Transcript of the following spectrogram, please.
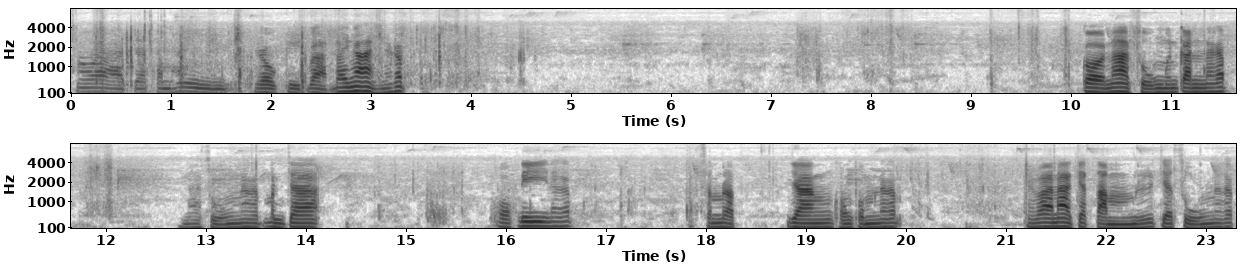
เพราะว่าอาจจะทำให้เรากรีดบาดได้ง่ายนะครับก็หน้าสูงเหมือนกันนะครับ หน้าสูงนะครับ มันจะ ออกดีนะครับสำหรับยางของผมนะครับ ไม่ว่าน่าจะต่ำหรือจะสูงนะครับ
